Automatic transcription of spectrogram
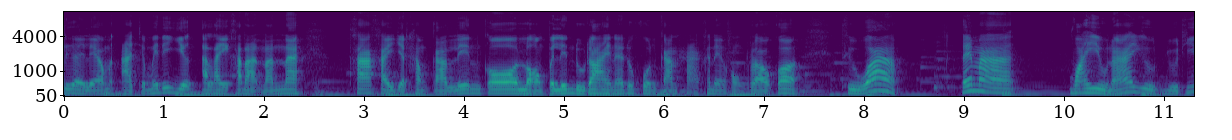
เรื่อยๆแล้ว มันอาจจะไม่ได้เยอะอะไรขนาดนั้นนะ ถ้าใครจะทำการเล่นก็ลองไปเล่นดูได้นะทุกคน การหาคะแนนของเราก็ ถือว่าได้มาไวอยู่นะอยู่อยู่ที่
